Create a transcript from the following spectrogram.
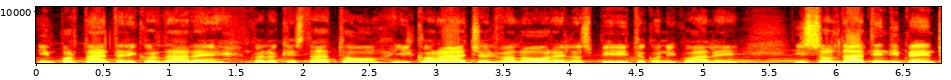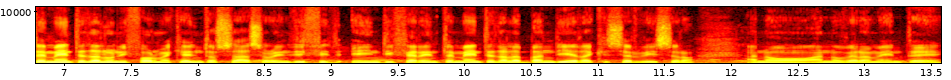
importante ricordare quello che è stato il coraggio, il valore, lo spirito con i quali i soldati, indipendentemente dall'uniforme che indossassero, indifferentemente dalla bandiera che servissero, hanno, hanno veramente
